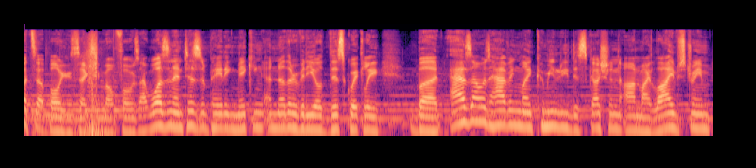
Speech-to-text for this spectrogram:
What's up all you sexy mofos? I wasn't anticipating making another video this quickly, but as I was having my community discussion on my live stream,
